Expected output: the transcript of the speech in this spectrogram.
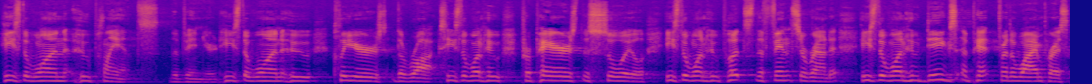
He's the one who plants the vineyard. He's the one who clears the rocks. He's the one who prepares the soil. He's the one who puts the fence around it. He's the one who digs a pit for the winepress.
